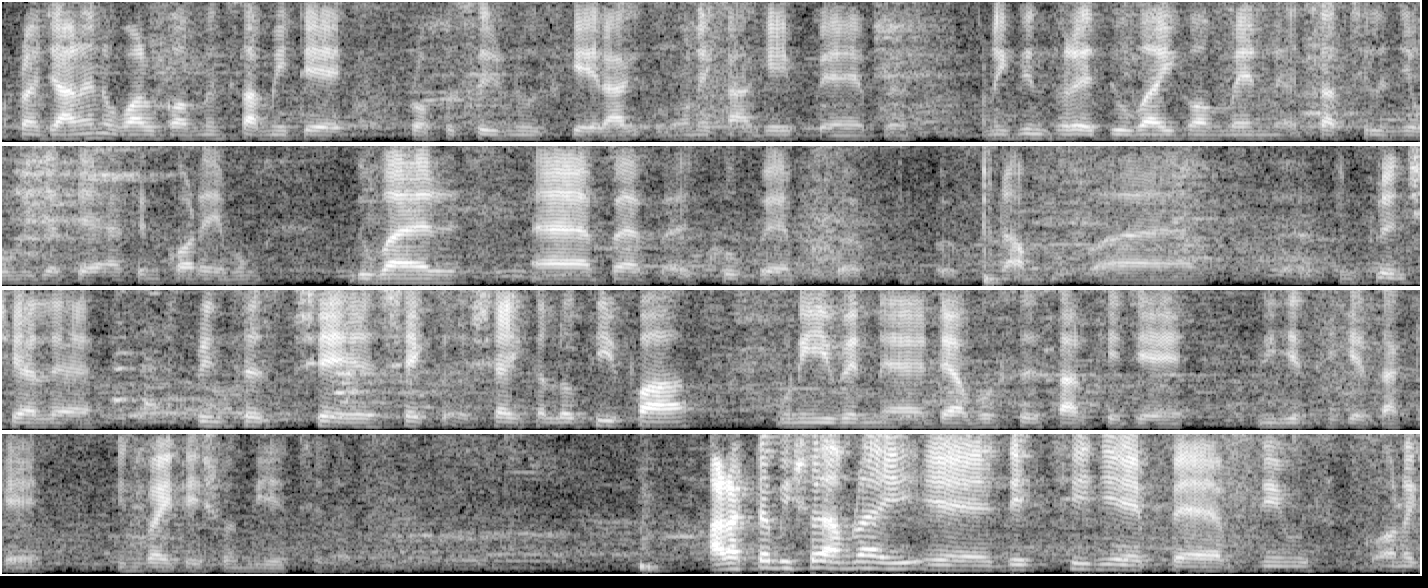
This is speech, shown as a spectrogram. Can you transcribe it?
আপনারা জানেন ওয়ার্ল্ড গভর্নমেন্ট সামিটে প্রফেসর ইউনুসকে এর আগে অনেক আগে অনেকদিন ধরে দুবাই গভর্নমেন্ট চাচ্ছিলেন যে উনি যাতে অ্যাটেন্ড করে এবং দুবাইয়ের খুব নাম influential princess Sheikh Sheikh Latifa. উনি ইভেন ড্যাভোসে স্যারকে যে নিজে থেকে তাকে ইনভাইটেশন দিয়েছিলেন। আর একটা বিষয় আমরা এই, দেখছি যে নিউজ অনেক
